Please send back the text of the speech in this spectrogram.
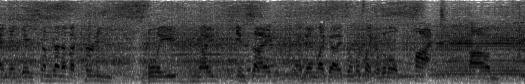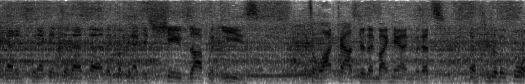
and then there's some kind of a turning blade knife inside, and then like a, it's almost like a little pot um, that is connected so that the, the coconut just shaves off with ease. It's a lot faster than by hand, but that's that's really cool.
